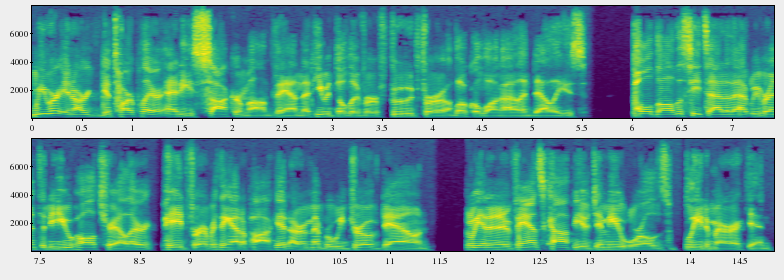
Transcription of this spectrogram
We were in our guitar player Eddie's soccer mom van that he would deliver food for local Long Island delis. Pulled all the seats out of that. We rented a U-Haul trailer, paid for everything out of pocket. I remember we drove down. We had an advanced copy of Jimmy World's Bleed American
